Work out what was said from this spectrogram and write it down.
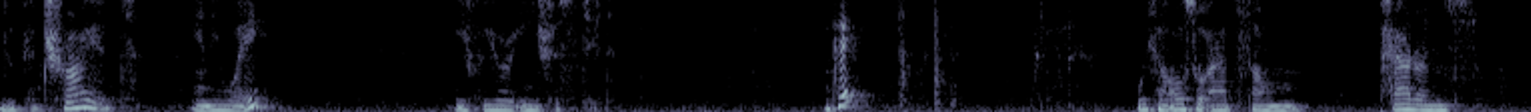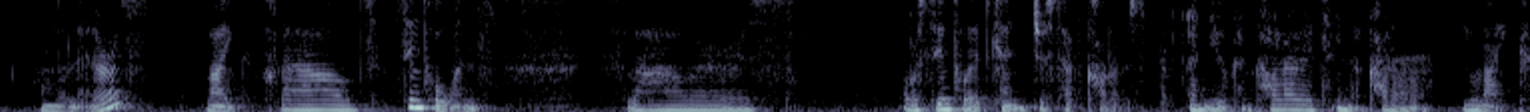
you can try it anyway if you're interested. Okay? We can also add some patterns on the letters like clouds simple ones flowers or simple it can just have colors. And you can color it in the color you like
